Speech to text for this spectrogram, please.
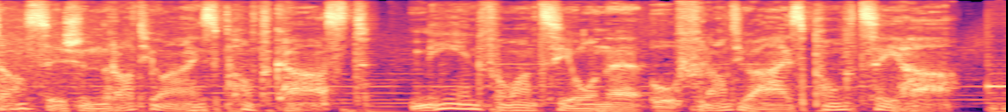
Das ist ein Radio 1 Podcast. Mehr Informationen auf radio1.ch.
